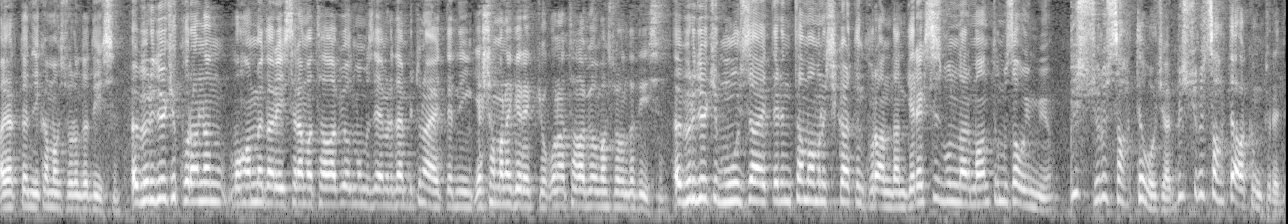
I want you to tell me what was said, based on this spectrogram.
Ayaklarını yıkamak zorunda değilsin. Öbürü diyor ki Kur'an'ın Muhammed Aleyhisselam'a tabi olmamızı emreden bütün ayetlerini yaşamana gerek yok. Ona tabi olmak zorunda değilsin. Öbürü diyor ki mucize ayetlerinin tamamını çıkartın Kur'an'dan. Gereksiz bunlar mantığımıza uymuyor. Bir sürü sahte hoca, bir sürü sahte akım türedi.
